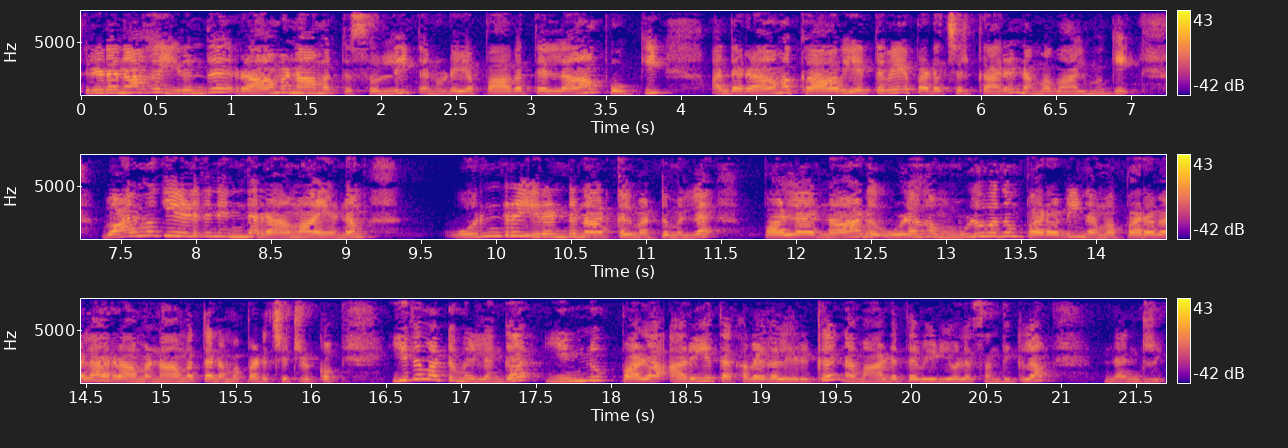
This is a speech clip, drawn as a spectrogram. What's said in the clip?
திருடனாக இருந்து ராமநாமத்தை சொல்லி தன்னுடைய பாவத்தெல்லாம் போக்கி அந்த ராம காவியத்தவே படைச்சிருக்காரு நம்ம வால்முகி. வால்முகி எழுதின இந்த ராமாயணம் ஒன்று இரண்டு நாட்கள் மட்டுமில்ல பல நாடு உலகம் முழுவதும் பரவி நம்ம பரவலா ராம நாமத்தை நம்ம படிச்சுட்டு இருக்கோம் இது மட்டும் இல்லைங்க இன்னும் பல அரிய தகவல்கள் இருக்கு. நம்ம அடுத்த வீடியோல சந்திக்கலாம். நன்றி.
